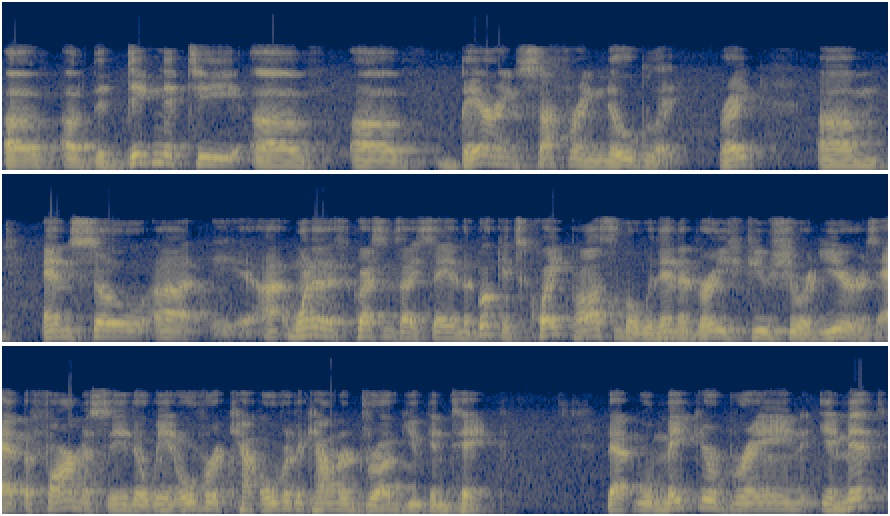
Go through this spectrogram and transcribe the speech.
of, of the dignity of, of bearing suffering nobly, right? Um, and so, uh, one of the questions I say in the book, it's quite possible within a very few short years at the pharmacy, there'll be an over, over the counter drug you can take that will make your brain emit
